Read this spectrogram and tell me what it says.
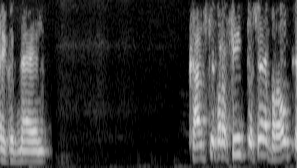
einhvern veginn kannski bara fínt að segja bara ok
